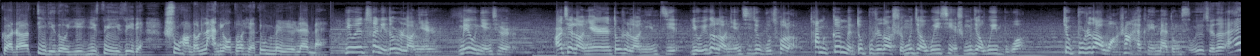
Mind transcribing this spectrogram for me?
搁着地里头一一堆一堆的，树上都烂掉多些，都没人来买。因为村里都是老年人，没有年轻人，而且老年人都是老年机，有一个老年机就不错了。他们根本都不知道什么叫微信，什么叫微博，就不知道网上还可以卖东西。我就觉得，哎，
